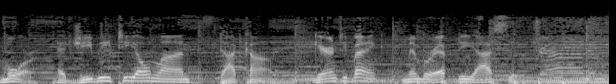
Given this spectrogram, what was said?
more at gbtonline.com. Guarantee Bank, member FDIC.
